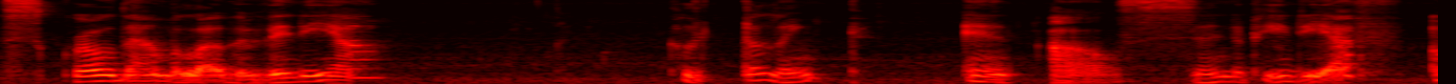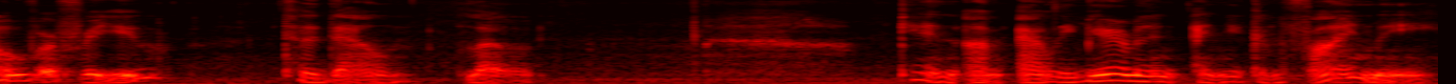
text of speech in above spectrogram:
scroll down below the video, click the link, and I'll send a PDF over for you to download. Again, I'm Allie Bierman, and you can find me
